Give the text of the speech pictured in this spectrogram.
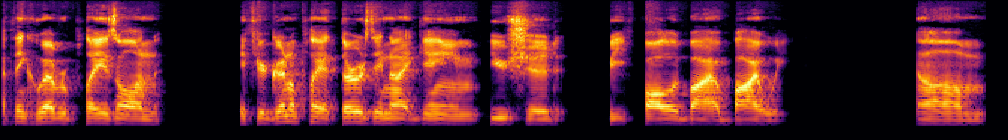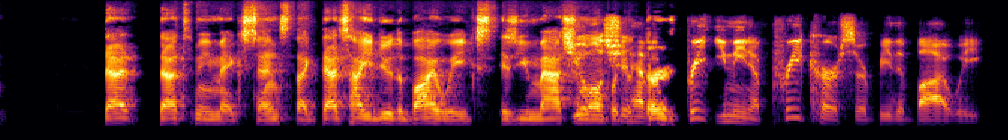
I think whoever plays on, if you're going to play a Thursday night game, you should be followed by a bye week. Um, that that to me makes sense. Like that's how you do the bye weeks is you match you them up with should the. A pre, you mean a precursor be the bye week?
